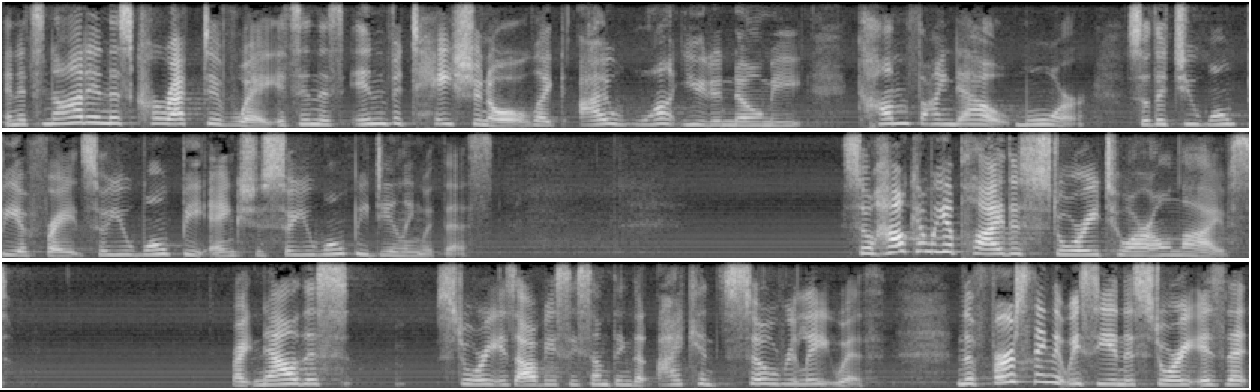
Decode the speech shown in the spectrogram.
And it's not in this corrective way, it's in this invitational, like, I want you to know me. Come find out more so that you won't be afraid, so you won't be anxious, so you won't be dealing with this. So, how can we apply this story to our own lives? Right now, this story is obviously something that I can so relate with. And the first thing that we see in this story is that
